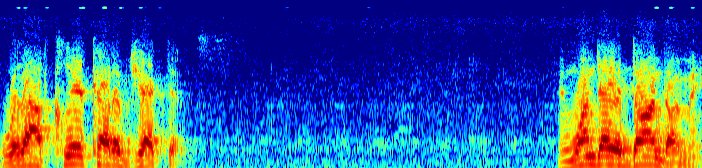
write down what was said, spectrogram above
without clear-cut objectives. And one day it dawned on me.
